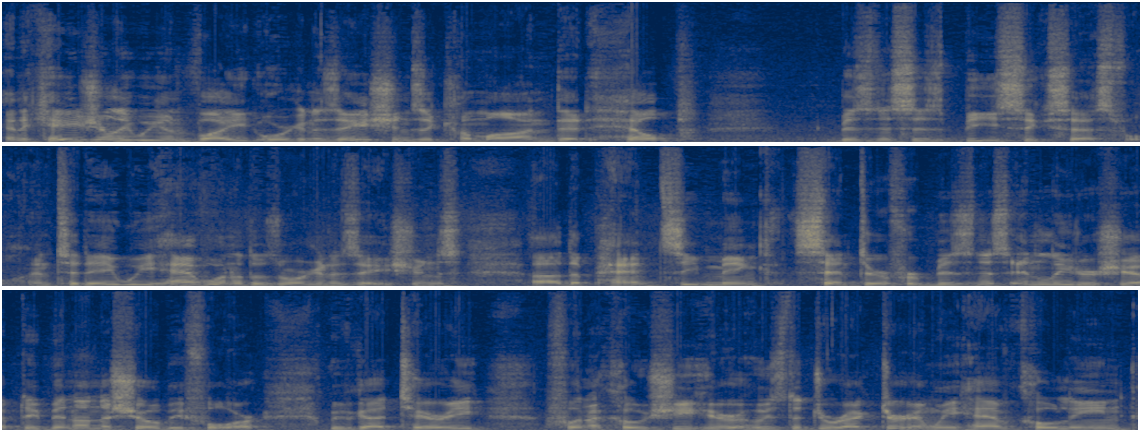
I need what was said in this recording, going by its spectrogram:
And occasionally we invite organizations that come on that help businesses be successful. And today we have one of those organizations, uh, the Patsy Mink Center for Business and Leadership. They've been on the show before. We've got Terri Funakoshi here, who's the director, and we have Colleen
